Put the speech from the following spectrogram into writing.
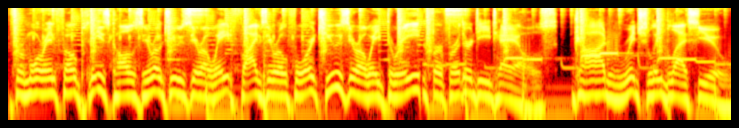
For more info, please call 0208 504 2083 for further details. God richly bless you.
